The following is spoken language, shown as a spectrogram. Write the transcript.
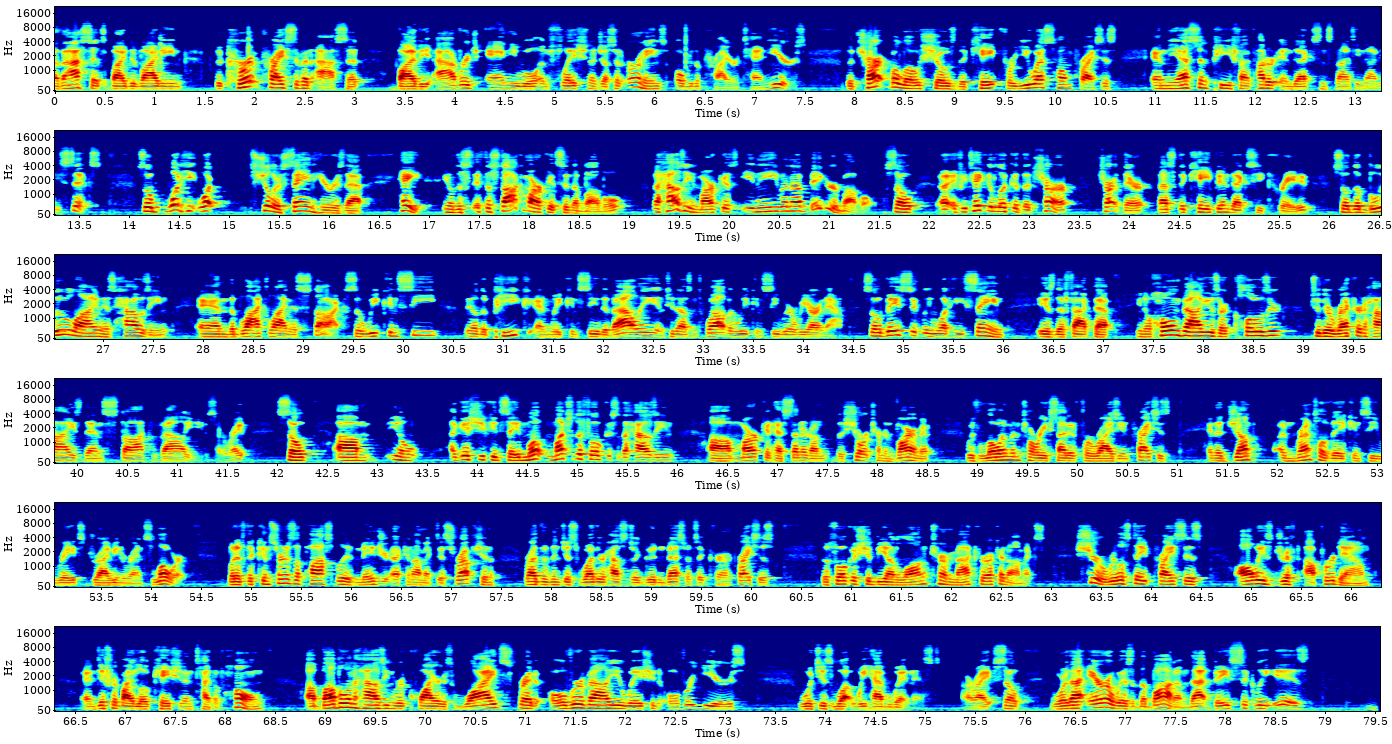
of assets by dividing the current price of an asset by the average annual inflation adjusted earnings over the prior 10 years. The chart below shows the CAPE for U.S. home prices and the S&P 500 index since 1996. So what he what Shiller's saying here is that hey, you know, if the stock market's in a bubble, the housing market's in even a bigger bubble. So uh, if you take a look at the chart chart there, that's the CAPE index he created. So the blue line is housing and the black line is stock. So we can see you know the peak and we can see the valley in 2012 and we can see where we are now. So basically what he's saying is the fact that you know home values are closer to their record highs than stock values. All right. So, um, you know, I guess you could say mo- much of the focus of the housing uh, market has centered on the short term environment, with low inventory cited for rising prices and a jump in rental vacancy rates driving rents lower. But if the concern is the possibility of major economic disruption rather than just whether houses are good investments at current prices, the focus should be on long term macroeconomics. Sure, real estate prices always drift up or down and differ by location and type of home, a bubble in housing requires widespread overvaluation over years, which is what we have witnessed. All right. So where that arrow is at the bottom, that basically is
